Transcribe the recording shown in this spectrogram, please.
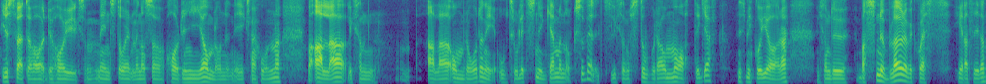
Just för att du har, du har ju liksom main storyn men också har du nya områden i expansionerna. Och alla, liksom, alla områden är otroligt snygga men också väldigt liksom, stora och matiga. Det finns mycket att göra. Liksom, du bara snubblar över quests hela tiden.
